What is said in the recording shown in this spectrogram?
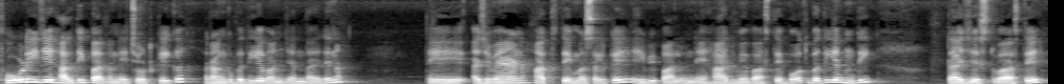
ਥੋੜੀ ਜਿਹੀ ਹਲਦੀ ਪਾ ਲੈਣੇ ਚੁਟਕੀ ਕ, ਰੰਗ ਵਧੀਆ ਬਣ ਜਾਂਦਾ ਇਹਦੇ ਨਾਲ। ਤੇ ਅਜਵੈਣ ਹੱਥ ਤੇ ਮਸਲ ਕੇ ਇਹ ਵੀ ਪਾ ਲੈਣੇ ਹਾਜਮੇ ਵਾਸਤੇ ਬਹੁਤ ਵਧੀਆ ਹੁੰਦੀ ਡਾਈਜੈਸਟ ਵਾਸਤੇ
